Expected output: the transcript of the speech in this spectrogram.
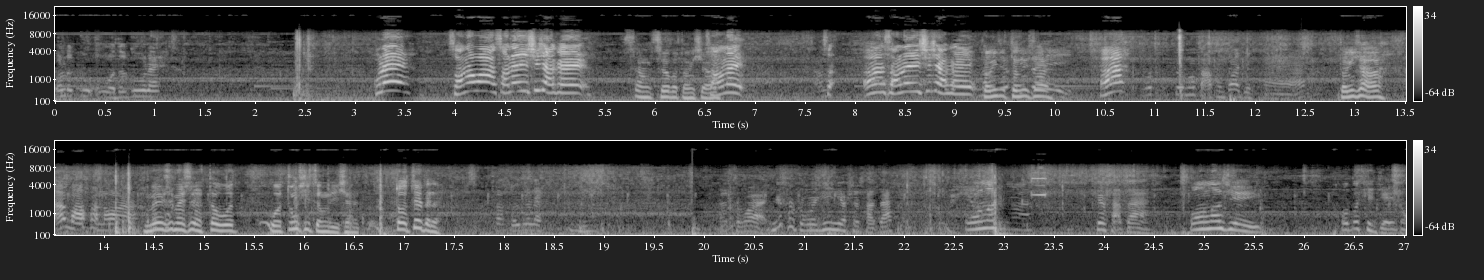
我的姑，我的姑嘞。姑嘞，上来哇，上来一起下去，上车吧，等一下。上来，上啊，上来一起下去。等一等一下，啊，等一下啊！啊，麻烦了啊。没事没事，到我我东西整理一下，到这边来。到后头来。嗯这个，你说这个饮料是啥子啊？王老姐，叫啥子啊？王老吉，好多钱这种？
